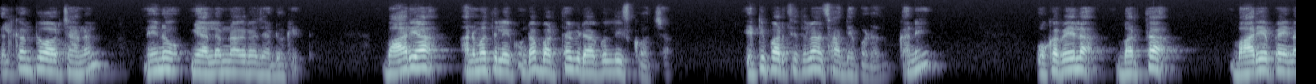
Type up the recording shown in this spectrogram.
వెల్కమ్ టు అవర్ ఛానల్. నేను మీ అల్లం నాగరాజ్ అడ్వకేట్. భార్య అనుమతి లేకుండా భర్త విడాకులు తీసుకోవచ్చా? ఎట్టి పరిస్థితుల్లో అది సాధ్యపడదు. కానీ ఒకవేళ భర్త భార్య పైన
